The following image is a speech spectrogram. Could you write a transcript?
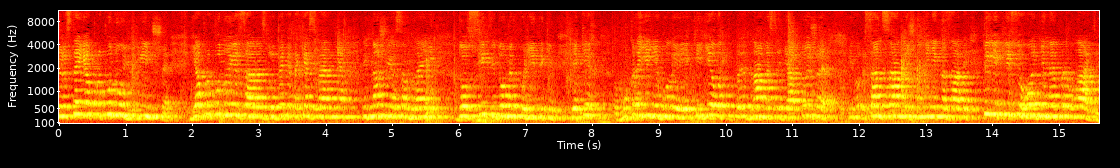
Через те я пропоную інше. Я пропоную зараз зробити таке звернення від нашої асамблеї до всіх відомих політиків, яких в Україні були, які є от перед нами сидять, той же Сан Санич мені казати, ті, які сьогодні не при владі,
